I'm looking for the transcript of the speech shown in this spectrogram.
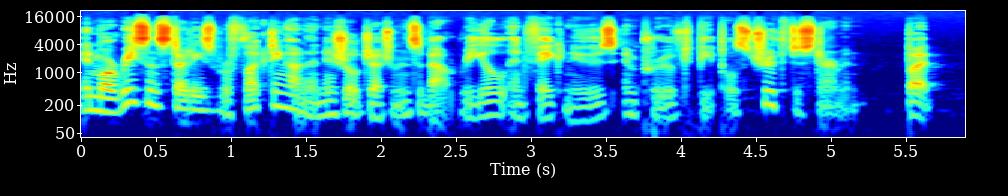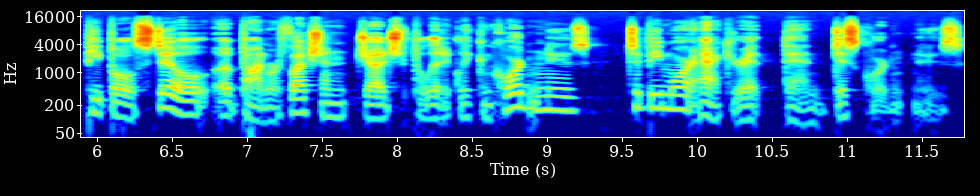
In more recent studies, reflecting on initial judgments about real and fake news improved people's truth discernment, but people still, upon reflection, judged politically concordant news to be more accurate than discordant news.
